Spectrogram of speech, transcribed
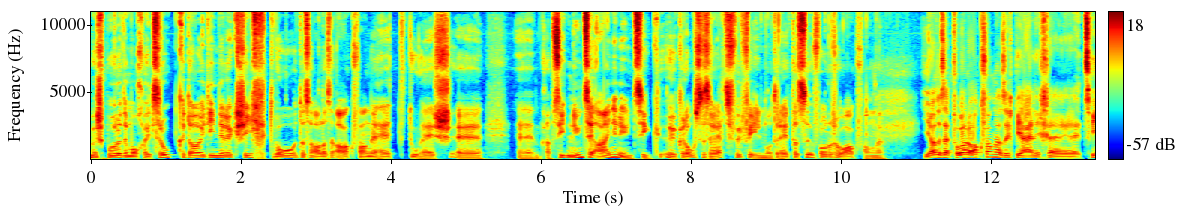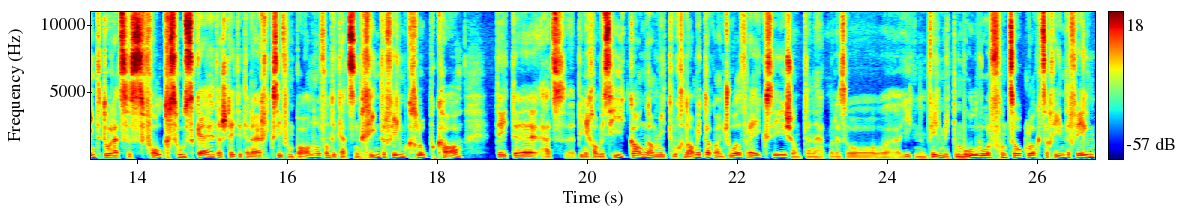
Wir spuren mal ein zurück da in deiner Geschichte, wo das alles angefangen hat. Du hast äh, äh, glaub, seit 1991 ein grosses Herz für Film, oder hat das vorher schon angefangen? Ja, das hat vorher angefangen. Also ich bin eigentlich, äh, zur Winterthur hat es ein Volkshaus gegeben, das steht in der Nähe vom Bahnhof und dort hat es einen Kinderfilmclub gehabt. Dort äh, bin ich einmal hingegangen am Mittwochnachmittag, wenn schulfrei war und dann hat man so äh, irgendeinen Film mit dem Maulwurf und so geschaut, so Kinderfilm.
